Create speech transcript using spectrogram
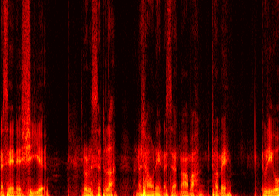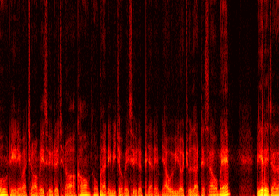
20နဲ့ရှိရက်ကျွန်တော်တို့17လ2025မှာထွက်မယ်ဒူတွေကိုဒီကနေ့မှာကျွန်တော်မိတ်ဆွေတို့ကျွန်တော်အကောင်းဆုံးဖန်တီးပြီးကျွန်တော်မိတ်ဆွေတို့ပြန်လဲမျှဝေပြီးတော့ကြိုးစားတက်ဆက်အောင်မယ်ပြီးခဲ့တဲ့ကြာသ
